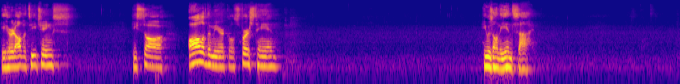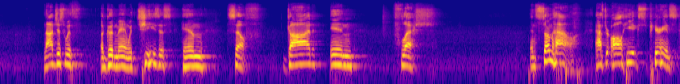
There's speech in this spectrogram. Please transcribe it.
He heard all the teachings, he saw all of the miracles firsthand. He was on the inside. Not just with a good man, with Jesus himself. God in flesh. And somehow, after all he experienced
